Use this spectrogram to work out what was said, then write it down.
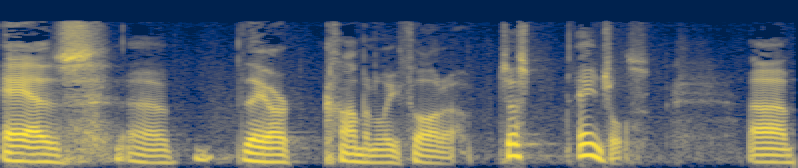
as uh, they are commonly thought of. Just angels. Uh,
